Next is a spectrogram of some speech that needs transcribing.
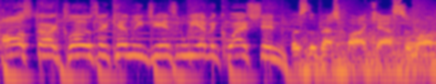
All star closer Kenley Jansen, we have a question. What's the best podcast of all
